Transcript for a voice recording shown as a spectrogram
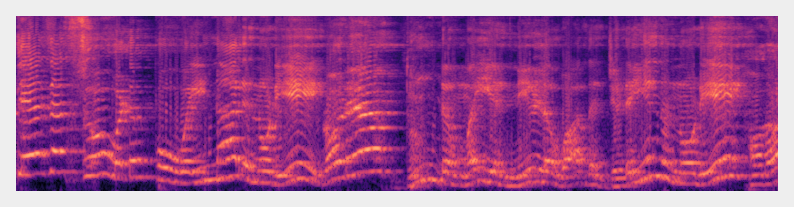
ತೇಜಸ್ಸು ಒಡಪು ವೈನಾರ ನೋಡಿ. ನೋಡಿ. ದುಂಡ ಮೈಯ ನೀಳವಾದ ಜಡೆಯನ್ನು ನೋಡಿ. ಹೌದಾ?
